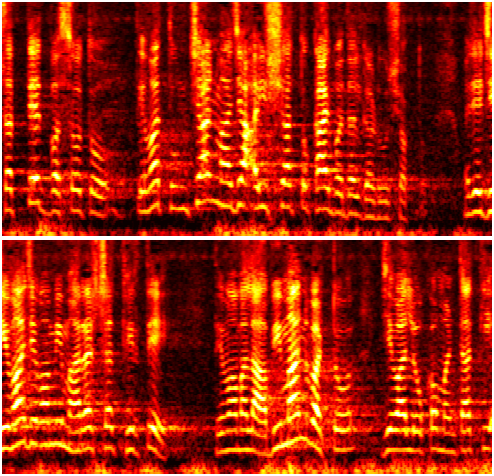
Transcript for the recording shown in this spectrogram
सत्तेत बसवतो तेव्हा तुमच्या आणि माझ्या आयुष्यात तो काय बदल घडवू शकतो? म्हणजे जेव्हा जेव्हा मी महाराष्ट्रात फिरते तेव्हा मला अभिमान वाटतो. जेव्हा लोक म्हणतात की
